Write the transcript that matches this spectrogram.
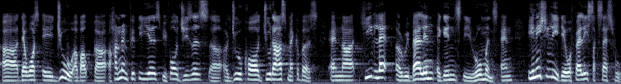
uh, there was a Jew about uh, 150 years before Jesus, uh, a Jew called Judas Maccabeus, and uh, he led a rebellion against the Romans. And initially, they were fairly successful,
